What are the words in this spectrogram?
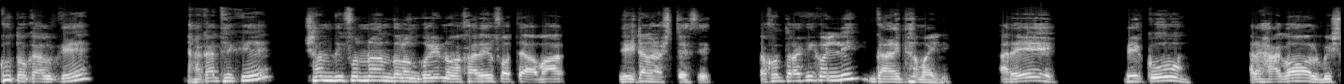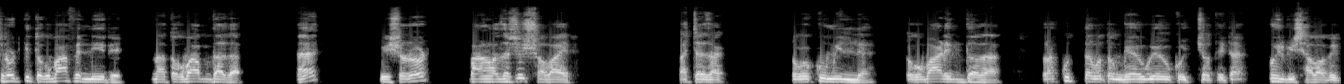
গতকালকে ঢাকা থেকে শান্তিপূর্ণ আন্দোলন করি নোয়াখালীর পথে আবার রিটার্ন আসতেছে। তখন তোরা কি করলি? গাড়ি থামাইলি। আরে বেকুব, আরে হাগল বিশ্ব রোড কি তোকে বাপের নিয়ে রে? না বাপ দাদা হ্যাঁ? বিশ্ব রোড, বাংলাদেশের সবাই। বাচ্চা যাক, তোকে কুমিল্লা, তোকে বাড়ির দাদা। তোরা কুত্তার মতন গেউ গেউ করছ এটা করবি স্বাভাবিক।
